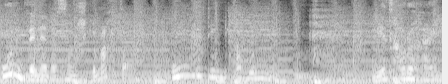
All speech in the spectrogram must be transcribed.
und wenn ihr das noch nicht gemacht habt, unbedingt abonnieren. Und jetzt haut rein.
